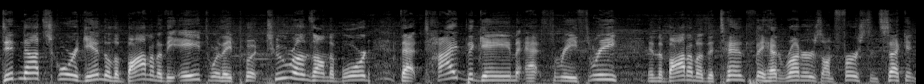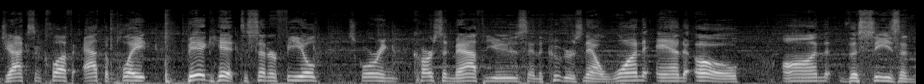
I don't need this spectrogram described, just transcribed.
did not score again till the bottom of the eighth, where they put two runs on the board that tied the game at 3 3. In the bottom of the 10th, they had runners on first and second. Jackson Cluff at the plate. Big hit to center field, scoring Carson Matthews, and the Cougars now 1 and 0 on the season.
